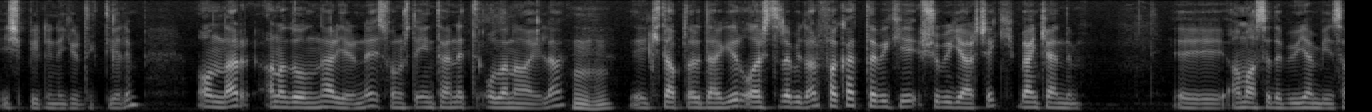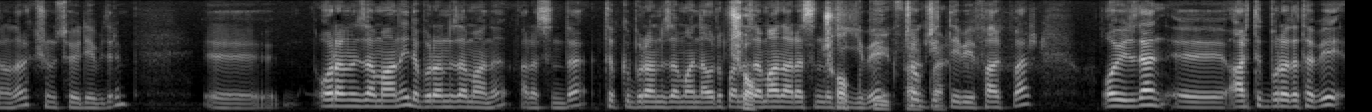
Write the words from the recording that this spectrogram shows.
işbirliğine girdik diyelim. Onlar Anadolu'nun her yerine sonuçta internet olanağıyla Hı hı. e, kitapları dergileri ulaştırabilirler. Fakat tabii ki şu bir gerçek. Ben kendim e, Amasya'da büyüyen bir insan olarak şunu söyleyebilirim. E, oranın zamanı ile buranın zamanı arasında tıpkı buranın zamanı Avrupa'nın Çok, zamanı arasındaki çok gibi çok var. ciddi bir fark var. O yüzden e, artık burada tabii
